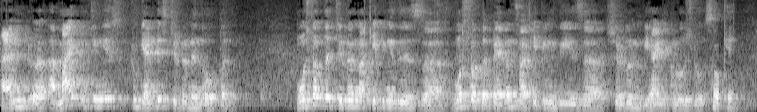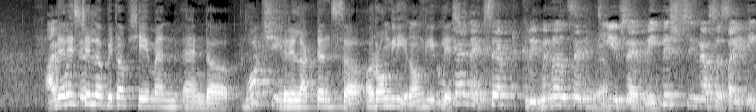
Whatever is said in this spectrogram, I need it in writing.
and uh, my thing is to get these children in the open. Most of the children are keeping these. Uh, most of the parents are keeping these uh, children behind closed doors. Okay. I there is still a bit of shame and and uh, what shame? reluctance, uh, wrongly, wrongly if you placed. can accept criminals and Yeah. thieves and rapists in your society,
